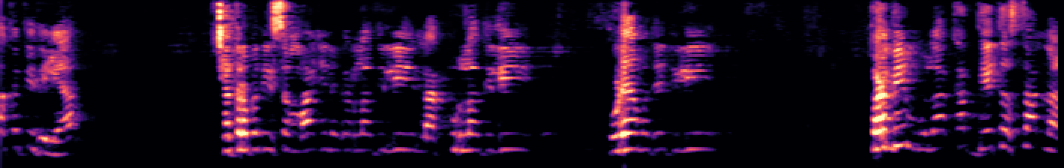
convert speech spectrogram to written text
मुलाखती दिल्या छत्रपती संभाजीनगरला दिली नागपूरला दिली पुण्यामध्ये दिली. पण मी मुलाखत देत असताना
